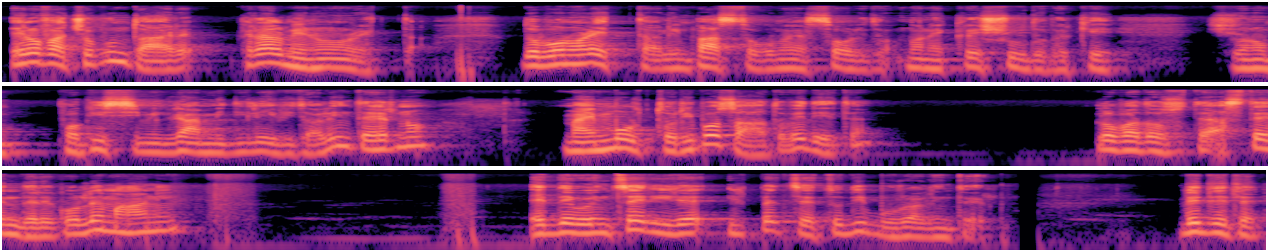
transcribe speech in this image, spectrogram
E lo faccio puntare per almeno un'oretta. Dopo un'oretta l'impasto, come al solito, non è cresciuto perché ci sono pochissimi grammi di lievito all'interno ma è molto riposato, vedete? Lo vado a stendere con le mani e devo inserire il pezzetto di burro all'interno. Vedete,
